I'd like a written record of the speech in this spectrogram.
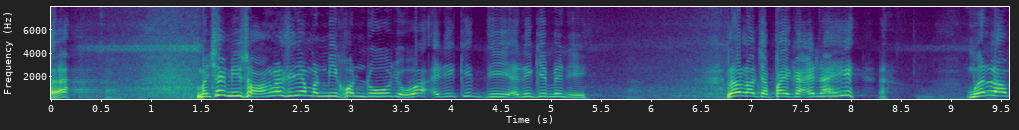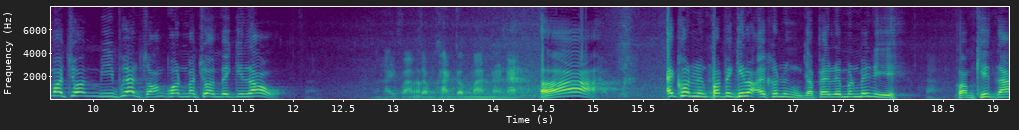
ฮะครับไม่ใช่มีสองแล้วทีเนี้ยมันมีคนดูอยู่ว่าไอ้นี้คิดดีไอ้นี้คิดไม่ดี แล้วเราจะไปกับไอ้ไหน เหมือนเรามาชวนมีเพื่อนสองคนมาชวนไปกินเหล้า ให้ความสำคัญกับมันน่ะนะอ่าไอ้คนหนึ่งไปไปกินเหล้าไอ้คนหนึ่งอย่าไปเลยมันไม่ดีครับความคิดนะ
